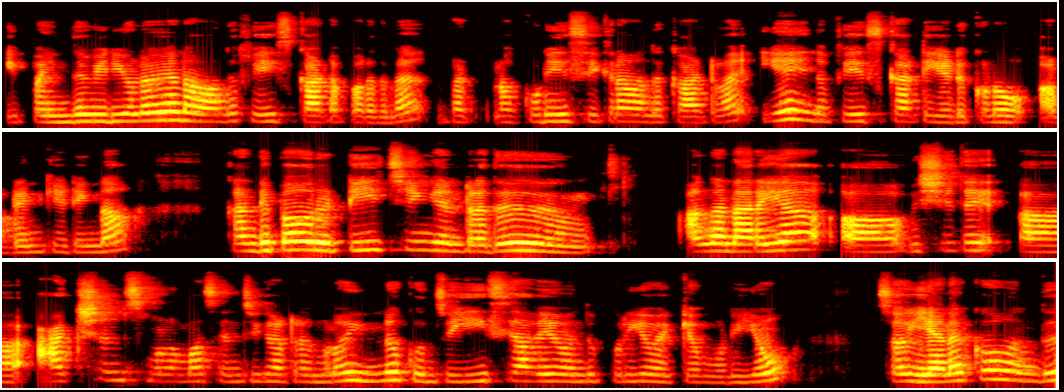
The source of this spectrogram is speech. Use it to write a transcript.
இப்போ இந்த வீடியோலயே நான் வந்து ஃபேஸ் காட்டப் போகிறதில்ல பட் நான் கூடிய சீக்கிரம் வந்து காட்டுவேன். ஏன் இந்த ஃபேஸ் காட்டி எடுக்கணும் அப்படின்னு கேட்டிங்கன்னா கண்டிப்பா ஒரு டீச்சிங்ன்றது அங்க நிறைய விஷயத்தை ஆக்ஷன்ஸ் மூலமா செஞ்சு காட்டுறது மூலம் இன்னும் கொஞ்சம் ஈஸியாவே வந்து புரிய வைக்க முடியும். ஸோ எனக்கும் வந்து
